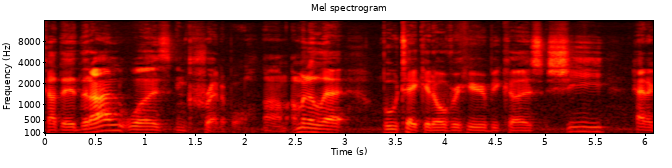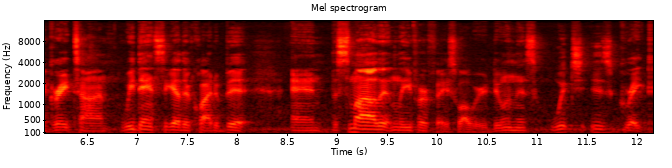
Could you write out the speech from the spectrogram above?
Catedral was incredible. Um, I'm gonna let Boo take it over here because she had a great time. We danced together quite a bit, and the smile didn't leave her face while we were doing this, which is great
